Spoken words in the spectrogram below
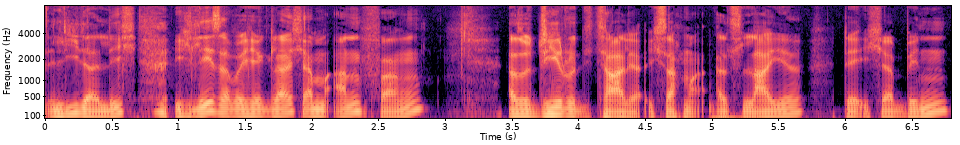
liederlich. Ich lese aber hier gleich am Anfang, also Giro d'Italia, ich sag mal als Laie, der ich ja bin,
